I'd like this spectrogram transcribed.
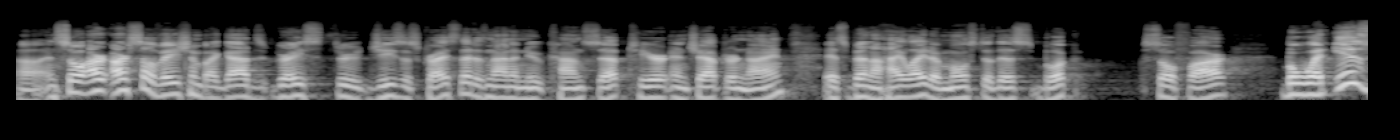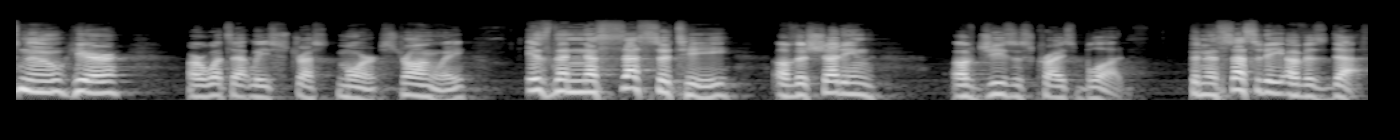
Uh, and so our, our salvation by God's grace through Jesus Christ, that is not a new concept here in chapter 9. It's been a highlight of most of this book so far. But what is new here, or what's at least stressed more strongly, is the necessity of the shedding of Jesus Christ's blood, the necessity of his death.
